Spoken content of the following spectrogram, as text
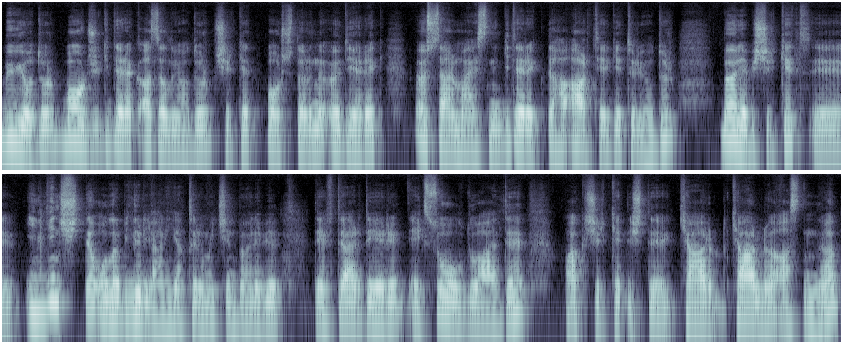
büyüyordur, borcu giderek azalıyordur, şirket borçlarını ödeyerek öz sermayesini giderek daha artıya getiriyordur. Böyle bir şirket e, ilginç de olabilir yani yatırım için böyle bir defter değeri eksi olduğu halde bak şirket işte kar karlı aslında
